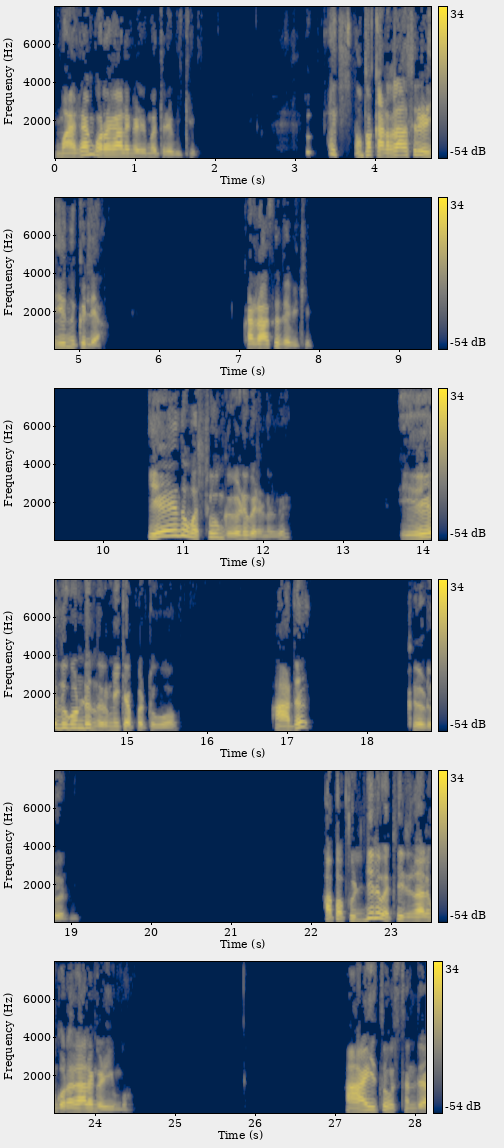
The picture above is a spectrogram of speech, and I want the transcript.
മരം കുറെ കാലം കഴിയുമ്പോൾ ദ്രവിക്കും. അപ്പൊ കടലാസിൽ എഴുതി നിൽക്കില്ല കടലാസ് ദ്രവിക്കും ഏത് വസ്തുവും കേടുവരണത് ഏതുകൊണ്ട് നിർമ്മിക്കപ്പെട്ടുവോ അത് കേടുവരുന്നു അപ്പൊ ഫ്രിഡ്ജിൽ വെച്ചിരുന്നാലും കുറെ കാലം കഴിയുമ്പോൾ ആദ്യത്തെ ദിവസത്തിന്റെ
